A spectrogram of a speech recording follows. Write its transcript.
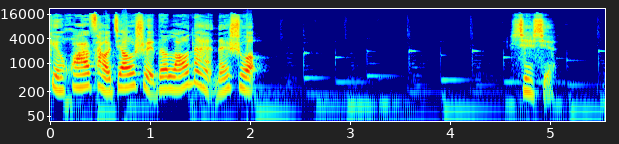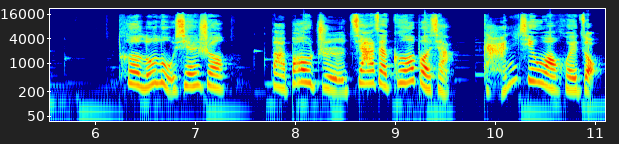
给花草浇水的老奶奶说：“谢谢。”特鲁鲁先生把报纸夹在胳膊下，赶紧往回走。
